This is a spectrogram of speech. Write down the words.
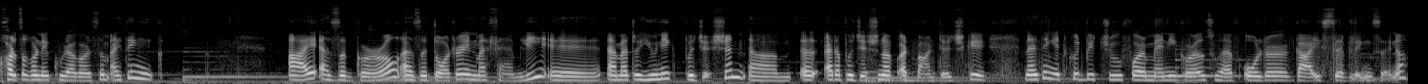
खर्च गर्ने कुरा गर्छौँ आई थिङ्क I, as a girl, as a daughter in my family, uh, am at a unique position, um, at a position of advantage. Okay? And I think it could be true for many girls who have older guy siblings. You know?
